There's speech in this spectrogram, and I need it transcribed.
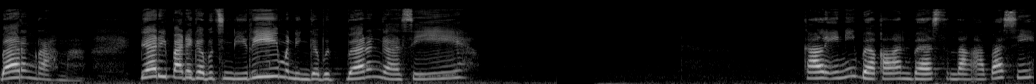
bareng Rahma. Daripada gabut sendiri, mending gabut bareng gak sih? Kali ini bakalan bahas tentang apa sih?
